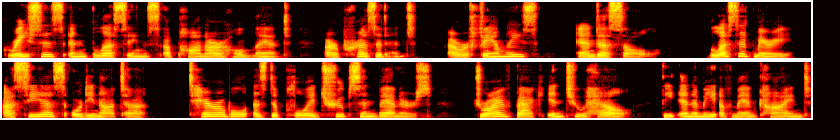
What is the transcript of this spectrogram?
graces and blessings upon our homeland, our President, our families, and us all. Blessed Mary, Acies Ordinata, terrible as deployed troops and banners, drive back into hell the enemy of mankind,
